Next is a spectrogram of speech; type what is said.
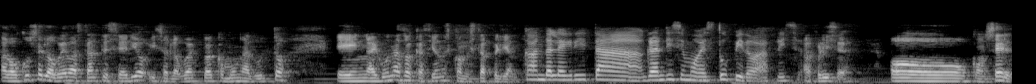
A Goku se lo ve bastante serio y se lo ve actuar como un adulto en algunas ocasiones cuando está peleando. Cuando le grita grandísimo estúpido a Freezer. a Freezer. O con Cell,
